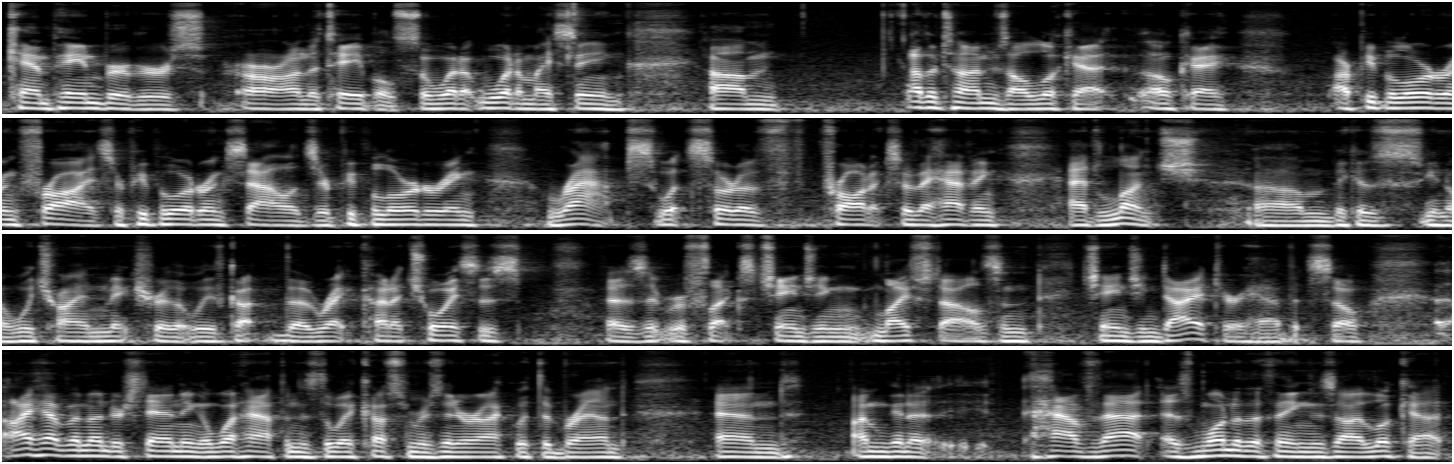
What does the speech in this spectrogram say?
campaign burgers are on the table. So what what am I seeing? Um, other times I'll look at okay, are people ordering fries? Are people ordering salads? Are people ordering wraps? What sort of products are they having at lunch? Um, because you know we try and make sure that we've got the right kind of choices as it reflects changing lifestyles and changing dietary habits. So I have an understanding of what happens the way customers interact with the brand, and I'm going to have that as one of the things I look at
